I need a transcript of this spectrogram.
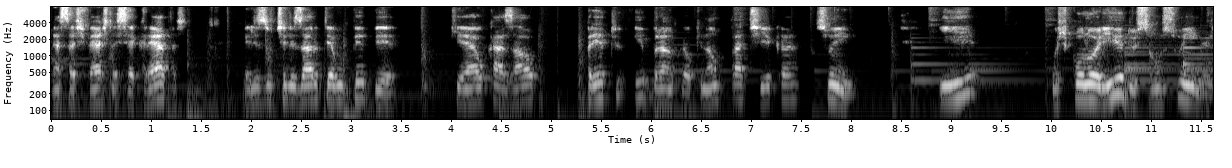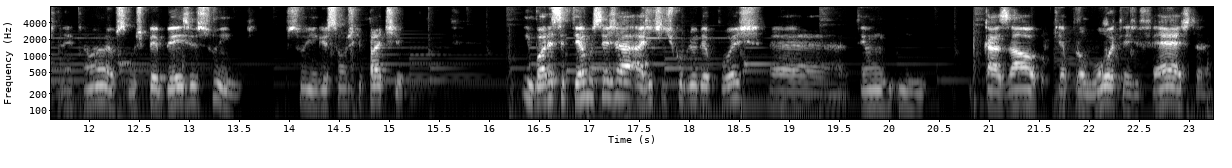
nessas festas secretas, eles utilizaram o termo PB, que é o casal preto e branco, é o que não pratica swing. E os coloridos são os swingers, né? Então é, são os PBs e os swingers. Os swingers são os que praticam. Embora esse termo seja, a gente descobriu depois, é, tem um, um, casal que é promotor de festa,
